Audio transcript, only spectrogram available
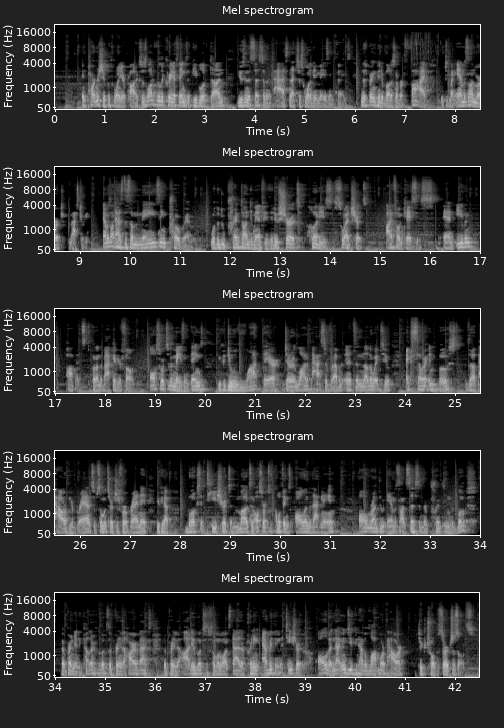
in partnership with one of your products. There's a lot of really creative things that people have done using the system in the past, and that's just one of the amazing things. And this brings me to bonus number five, which is my Amazon merch mastery. Amazon has this amazing program where they do print on demand for you. They do shirts, hoodies, sweatshirts, iPhone cases, and even poppets to put on the back of your phone. All sorts of amazing things. You could do a lot there, generate a lot of passive revenue, and it's another way to accelerate and boost the power of your brand. So if someone searches for a brand name, you can have books and t-shirts and mugs and all sorts of cool things all under that name, all run through Amazon system. They're printing the books, they're printing the color books, they're printing the hardbacks, they're printing the audiobooks if someone wants that, they're printing everything, the t-shirt, all of it. And that means you can have a lot more power to control the search results.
